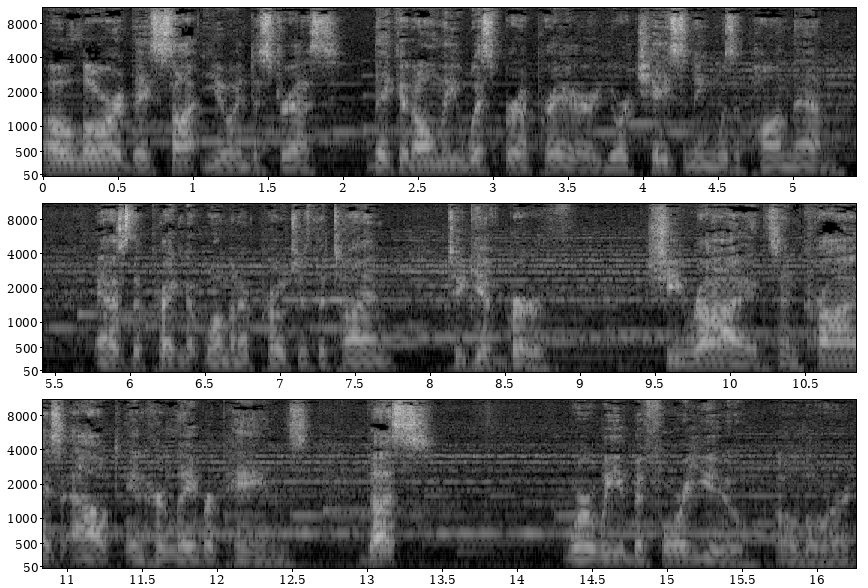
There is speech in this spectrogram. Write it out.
O Lord, they sought you in distress. They could only whisper a prayer. Your chastening was upon them. As the pregnant woman approaches the time to give birth, she writhes and cries out in her labor pains. Thus were we before you, O Lord.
